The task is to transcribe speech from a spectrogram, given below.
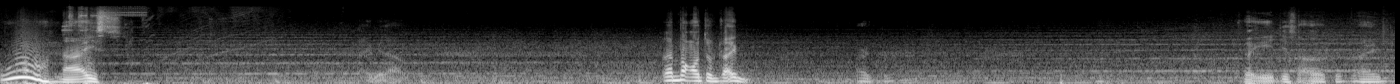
Ooh, nice. Drive it out. Wala bang auto drive? R2. So it is auto drive.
